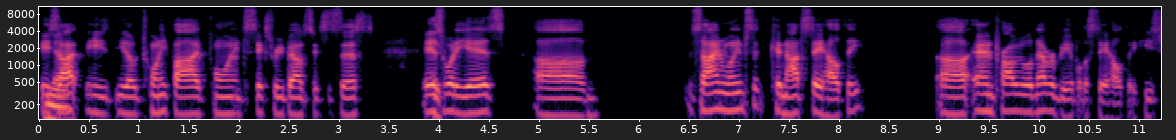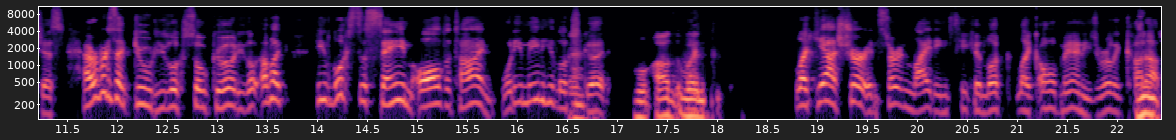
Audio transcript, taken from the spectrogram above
He's Yeah. not. He's you know twenty five points, six rebounds, six assists, is what he is. Um, Zion Williamson cannot stay healthy. Uh, and probably will never be able to stay healthy. He's just everybody's like, dude, he looks so good. He look. I'm like, he looks the same all the time. What do you mean he looks Yeah. good? Well, when Like, yeah, sure. In certain lightings, he can look like, oh man, he's really he's cut in, up.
